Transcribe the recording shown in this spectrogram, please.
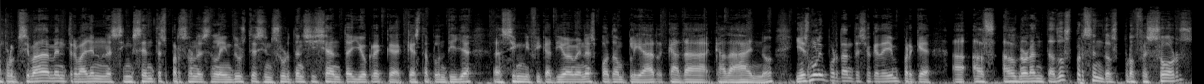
Aproximadament treballen unes 500 persones en la indústria, si en surten 60, jo crec que aquesta plantilla eh, significativament es pot ampliar cada, cada any. No? I és molt important això que dèiem perquè eh, els, el 92% dels professors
